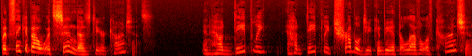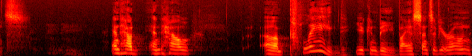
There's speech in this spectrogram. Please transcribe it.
but think about what sin does to your conscience and how deeply, how deeply troubled you can be at the level of conscience and how, and how uh, plagued you can be by a sense of your own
